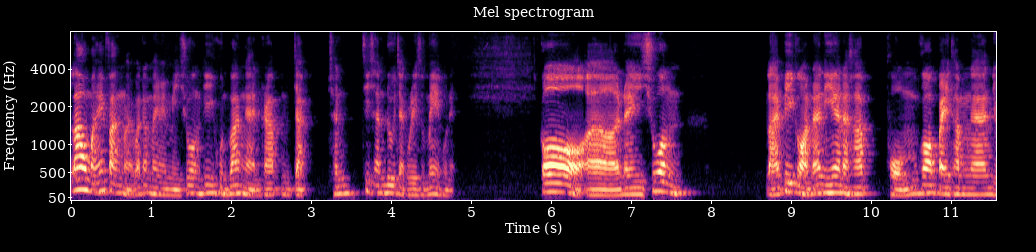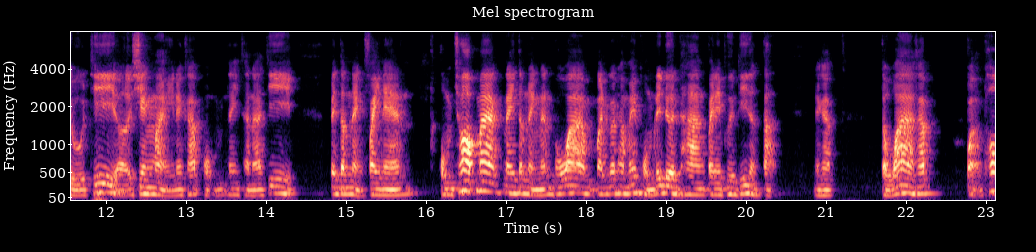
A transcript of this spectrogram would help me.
เล่ามาให้ฟังหน่อยว่าทำไมมันมีช่วงที่คุณว่างงานครับจากฉันที่ฉันดูจากรีสูเม่คุณเนี่ยก็ในช่วง หลายปีก่อนหน้านี้นะครับ ผมก็ไปทำงานอยู่ที่เชียงใหม่นะครับ ผมในฐานะที่เป็นตำแหน่งไฟแนนซ์ผมชอบมากในตำแหน่งนั้น เพราะว่ามันก็ทำให้ผมได้เดินทางไปในพื้นที่ต่างๆนะครับ แต่ว่าครับพ่อ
